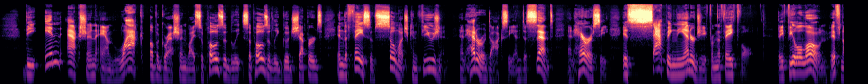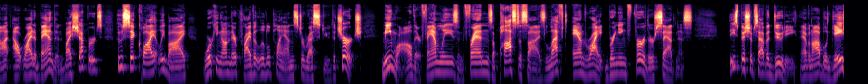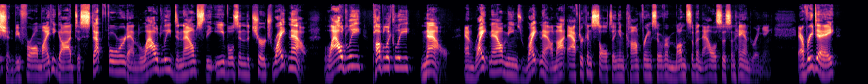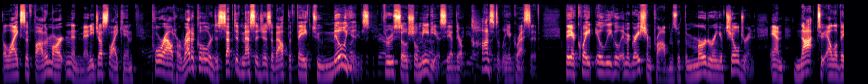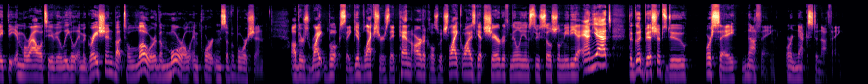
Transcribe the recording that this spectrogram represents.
The inaction and lack of aggression by supposedly, supposedly good shepherds in the face of so much confusion and heterodoxy and dissent and heresy is sapping the energy from the faithful. They feel alone, if not outright abandoned, by shepherds who sit quietly by, working on their private little plans to rescue the church. Meanwhile, their families and friends apostatize left and right, bringing further sadness. These bishops have a duty, they have an obligation before Almighty God to step forward and loudly denounce the evils in the church right now. Loudly, publicly, now. And right now means right now, not after consulting and conference over months of analysis and hand wringing. Every day, the likes of Father Martin and many just like him pour out heretical or deceptive messages about the faith to millions through social media. See, they're constantly aggressive. They equate illegal immigration problems with the murdering of children, and not to elevate the immorality of illegal immigration, but to lower the moral importance of abortion. Others write books, they give lectures, they pen articles, which likewise get shared with millions through social media. And yet, the good bishops do or say nothing or next to nothing.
